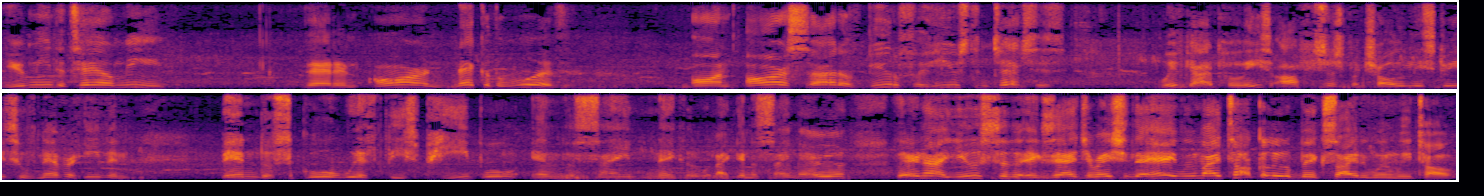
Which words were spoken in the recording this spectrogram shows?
you mean to tell me that in our neck of the woods, on our side of beautiful Houston, Texas, we've got police officers patrolling these streets who've never even been to school with these people in the same nigga, like in the same area. They're not used to the exaggeration that, hey, we might talk a little bit excited when we talk.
